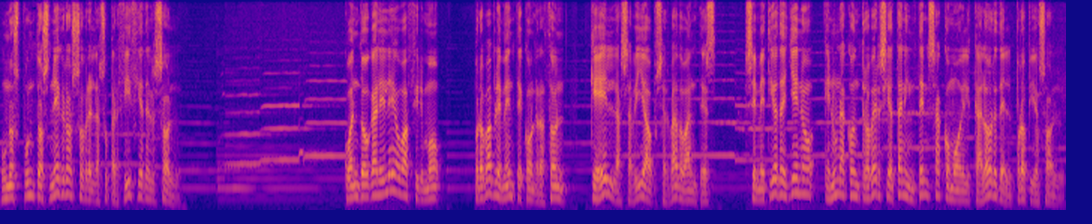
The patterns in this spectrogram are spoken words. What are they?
unos puntos negros sobre la superficie del Sol. Cuando Galileo afirmó probablemente con razón, que él las había observado antes, se metió de lleno en una controversia tan intensa como el calor del propio sol.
